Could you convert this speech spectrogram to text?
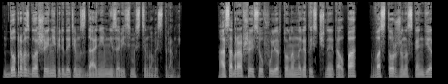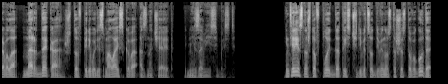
до провозглашения перед этим зданием независимости новой страны. А собравшаяся у Фуллертона многотысячная толпа восторженно скандировала «Мердека», что в переводе с малайского означает «независимость». Интересно, что вплоть до 1996 года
